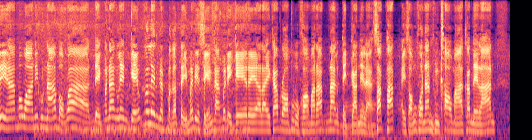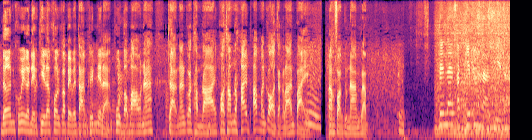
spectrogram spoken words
นี่ฮะเมื่อวานนี้คุณน้ำบอกว่าเด็กมานั่งเล่นเกมก็เล่นกันปกติไม่ได้เสียงดังไม่ได้เกเรอะไรครับ รอผู้ปกครองมารับนั่งติดกันนี่แหละสักพักไอ้สองคนนั้นมันเข้ามาครับในร้าน เดินคุยกับเด็กทีละคนก็เป็นไปตามคลิปนี่แหละ พูดเบาๆนะ จากนั้นก็ทำร้าย พอทำร้ายพับมันก็ออกจากร้านไปอะฟังคุณน้ำครับเต้นได้สักยี่สิบห้านาทีได้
